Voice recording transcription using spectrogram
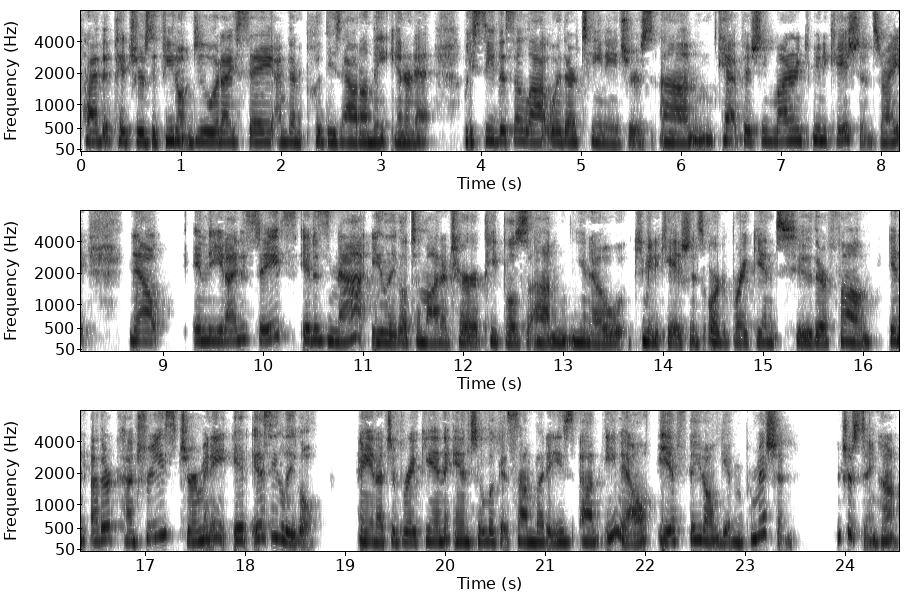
private pictures. If you don't do what I say, I'm going to put these out on the internet. We see this a lot with our teenagers. Um, catfishing, monitoring communications, right? Now, in the United States, it is not illegal to monitor people's, um, you know, communications or to break into their phone. In other countries, Germany, it is illegal, you know, to break in and to look at somebody's um, email if they don't give them permission. Interesting, huh?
